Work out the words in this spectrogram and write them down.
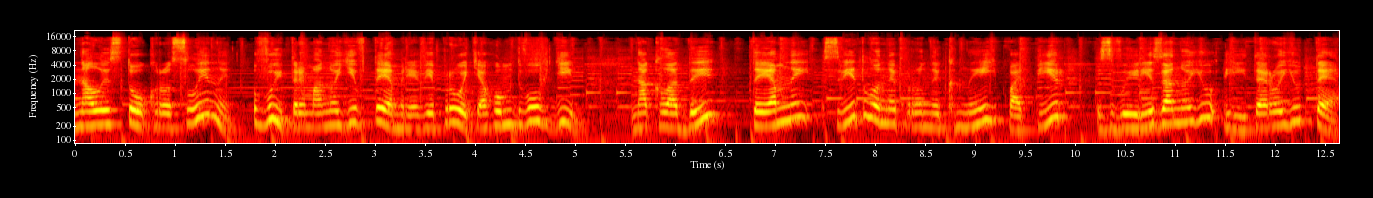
На листок рослини, витриманої в темряві протягом двох діб, наклади темний світлонепроникний папір з вирізаною літерою Т.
